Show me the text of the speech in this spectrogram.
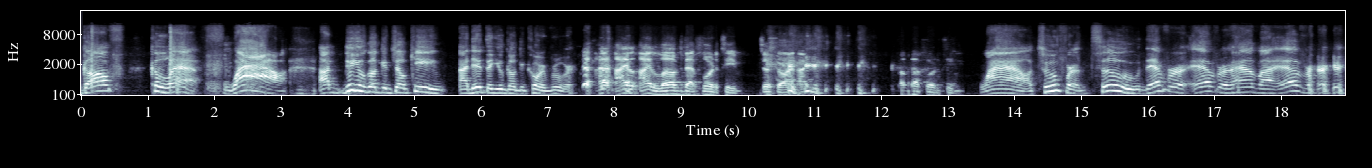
Golf collab. Wow. I knew you were gonna get Joakim. I did think you were gonna get Corey Brewer. I, I I loved that Florida team. Just so I, I love that Florida team. Wow, two for two. Never ever have I ever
